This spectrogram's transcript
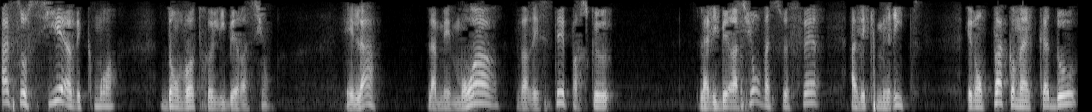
associés avec moi dans votre libération. Et là, la mémoire va rester parce que la libération va se faire avec mérite et non pas comme un cadeau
